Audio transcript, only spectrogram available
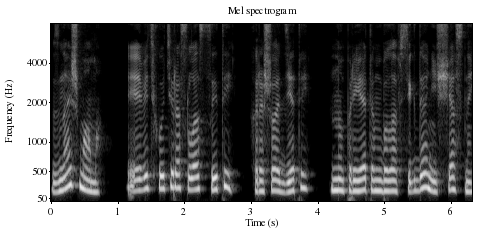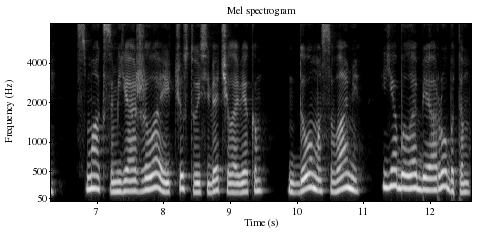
Знаешь, мама, я ведь хоть и росла сытой, хорошо одетой, но при этом была всегда несчастной. С Максом я жила и чувствую себя человеком. Дома с вами я была биороботом,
